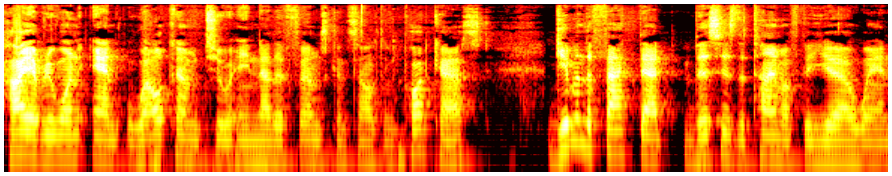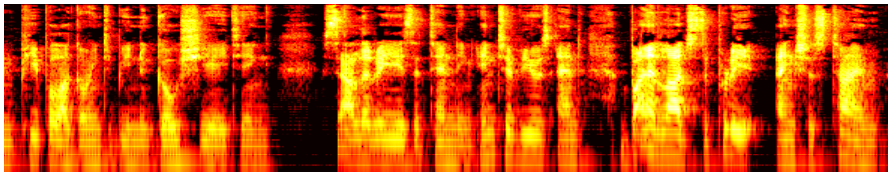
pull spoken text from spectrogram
Hi, everyone, and welcome to another Firms Consulting podcast. Given the fact that this is the time of the year when people are going to be negotiating salaries, attending interviews, and by and large, it's a pretty anxious time,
